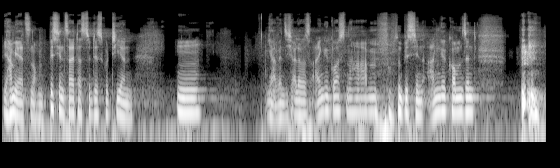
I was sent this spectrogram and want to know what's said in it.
Wir haben ja jetzt noch ein bisschen Zeit, das zu diskutieren. Hm. Ja, wenn sich alle was eingegossen haben, so ein bisschen angekommen sind. Und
